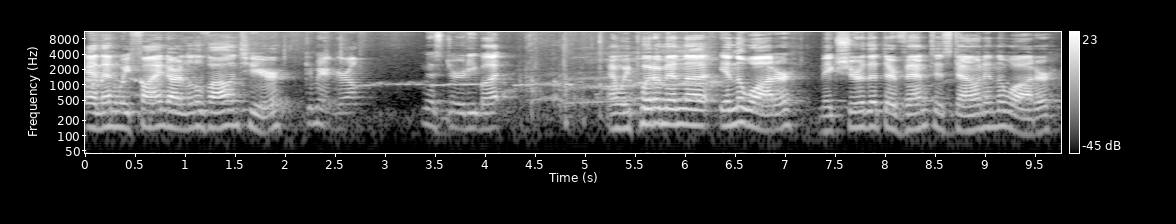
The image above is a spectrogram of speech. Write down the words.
And then we find our little volunteer. Come here, girl. Miss Dirty Butt. And we put them in the, in the water. Make sure that their vent is down in the water.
